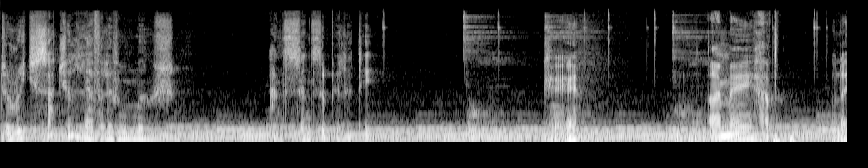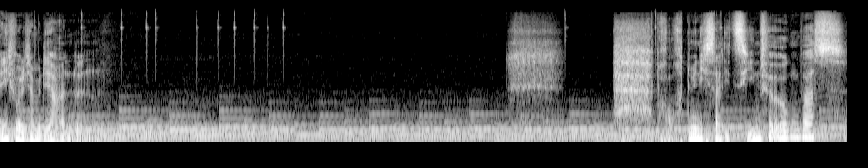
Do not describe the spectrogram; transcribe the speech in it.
to reach such a level of emotion and sensibility. Okay. Und eigentlich wollte ich ja mit dir handeln. Brauchten wir nicht Salicin für irgendwas?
